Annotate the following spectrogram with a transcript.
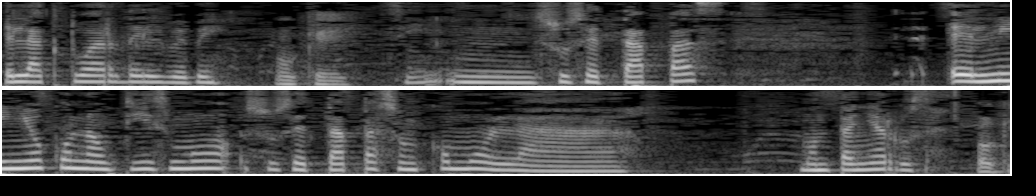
el actuar del bebé. Ok. ¿sí? Mm, sus etapas, el niño con autismo, sus etapas son como la montaña rusa. Ok.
